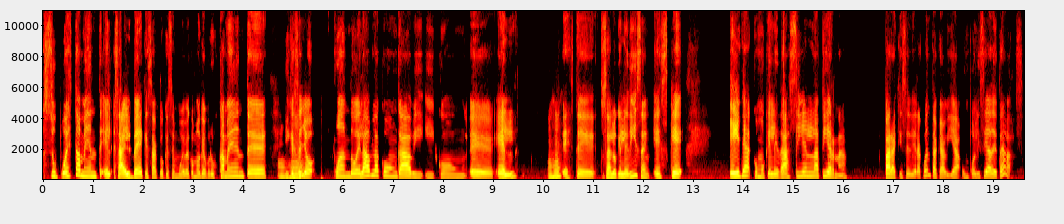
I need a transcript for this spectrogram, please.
supuestamente, él, o sea, él ve que exacto, que se mueve como que bruscamente y qué sé yo, cuando él habla con Gaby y con eh, él, este, o sea, lo que le dicen es que ella como que le da así en la pierna para que se diera cuenta que había un policía detrás.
